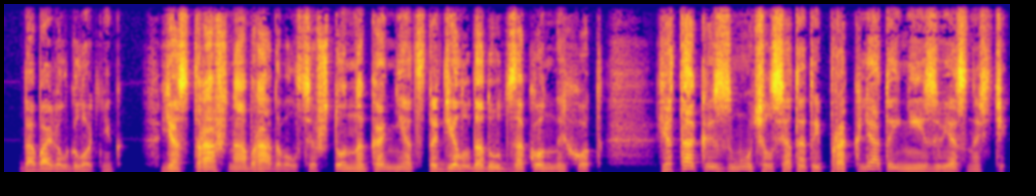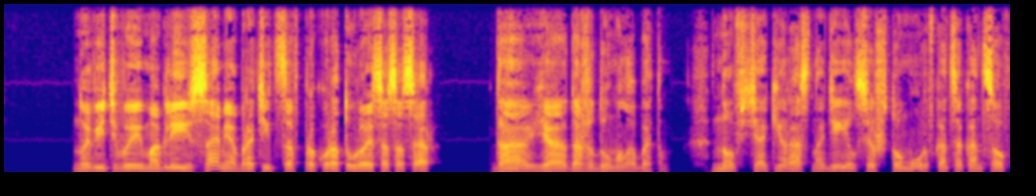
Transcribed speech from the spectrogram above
— добавил Глотник, — «я страшно обрадовался, что наконец-то делу дадут законный ход». Я так измучился от этой проклятой неизвестности. Но ведь вы могли и сами обратиться в прокуратуру СССР. Да, я даже думал об этом. Но всякий раз надеялся, что Мур, в конце концов,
